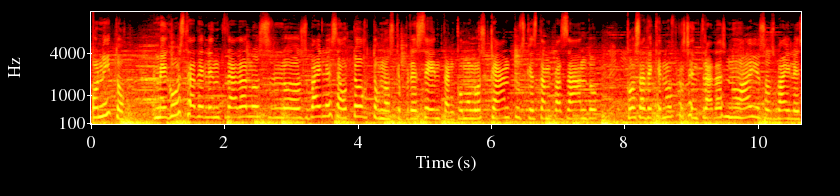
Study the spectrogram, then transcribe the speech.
bonito. Me gusta de la entrada los, los bailes autóctonos que presentan, como los cantos que están pasando, cosa de que en otras entradas no hay esos bailes.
